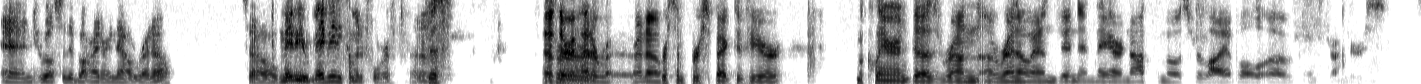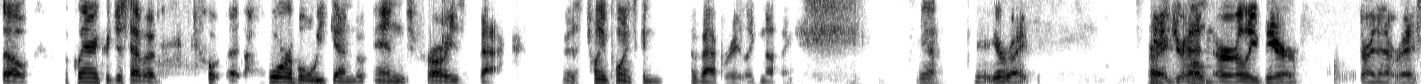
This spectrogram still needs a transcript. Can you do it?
And who else are they behind right now? Renault. So maybe maybe they come in fourth. I don't just No, they're ahead for- of Renault. for some perspective here, McLaren does run a Renault engine, and they are not the most reliable of constructors. So McLaren could just have a, to- a horrible weekend, and Ferrari's back. Because 20 points can evaporate like nothing. know. Yeah, you're right. All right. Andrew well, had an early beer during that race.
